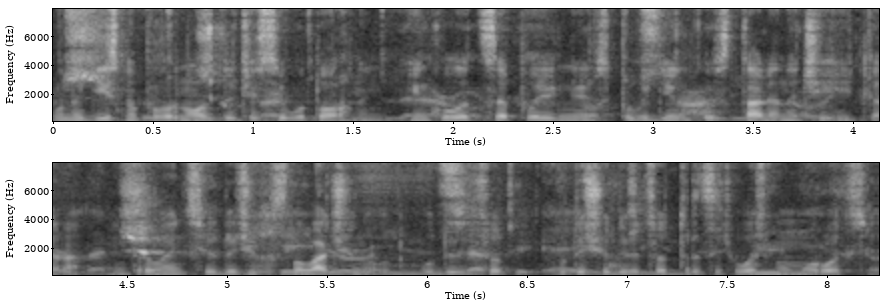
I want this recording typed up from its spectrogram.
Вони дійсно is до часів уторгнень. Інколи це порівнюють з поведінкою Сталіна чи Гітлера, інтервенцією до Чехословаччини у- у 900 у 1938 році,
